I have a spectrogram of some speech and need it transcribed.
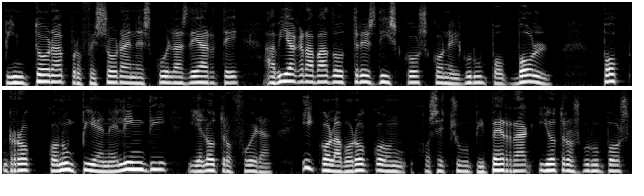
pintora, profesora en escuelas de arte, había grabado tres discos con el grupo Bol, pop rock con un pie en el indie y el otro fuera, y colaboró con José Chu Piperra y otros grupos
